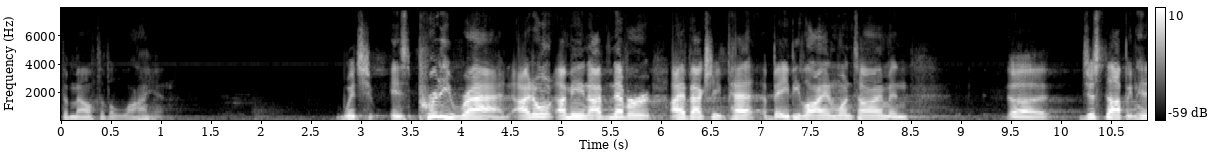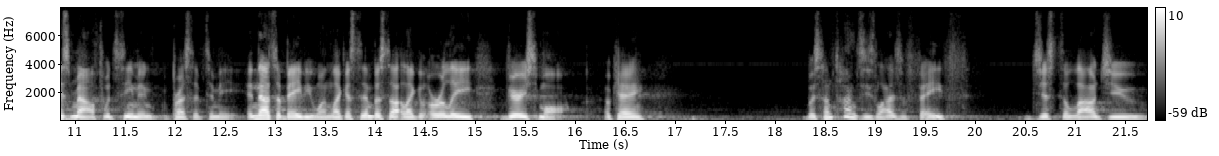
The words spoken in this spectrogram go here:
the mouth of a lion, which is pretty rad. I don't, I mean, I've never, I've actually pet a baby lion one time and uh, just stopping his mouth would seem impressive to me. And that's a baby one, like a Simba, like early, very small, okay? But sometimes these lives of faith, just allowed you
